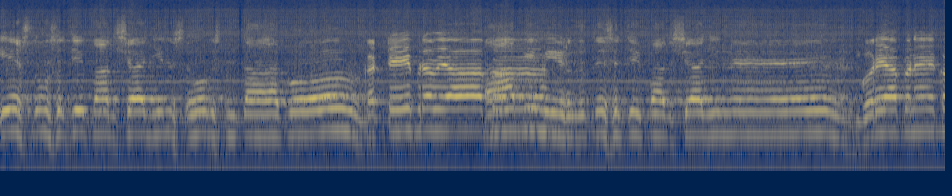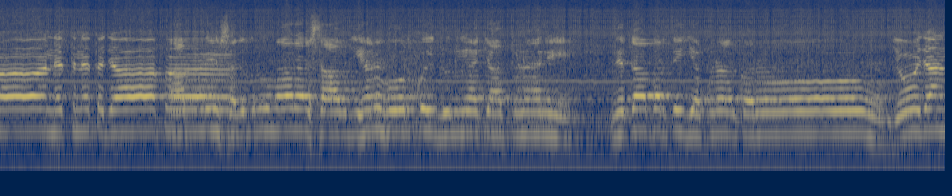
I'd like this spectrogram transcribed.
ਇਸ ਤੋਂ ਸੱਚੇ ਪਾਤਸ਼ਾਹ ਜੀ ਨੂੰ ਸੋਗ ਸੰਤਾਪ ਕੱਟੇ ਪ੍ਰਭ ਆਪ। ਆਪ ਹੀ ਮੇੜ ਦਿੱਤੇ ਸੱਚੇ ਪਾਤਸ਼ਾਹ ਜੀ ਨੇ। ਗੁਰ ਆਪਣੇ ਕੋ ਨਿਤ ਨਿਤ ਜਾਪ। ਆਪਣੇ ਸਤਿਗੁਰੂ ਮਹਾਰਾਜ ਸਾਹਿਬ ਜੀ ਹਨ ਹੋਰ ਕੋਈ ਦੁਨੀਆ ਚ ਆਪਣਾ ਨਹੀਂ। ਨਿਤਾ ਪ੍ਰਤੀ ਜਪਣਾ ਕਰੋ। ਜੋ ਜਨ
